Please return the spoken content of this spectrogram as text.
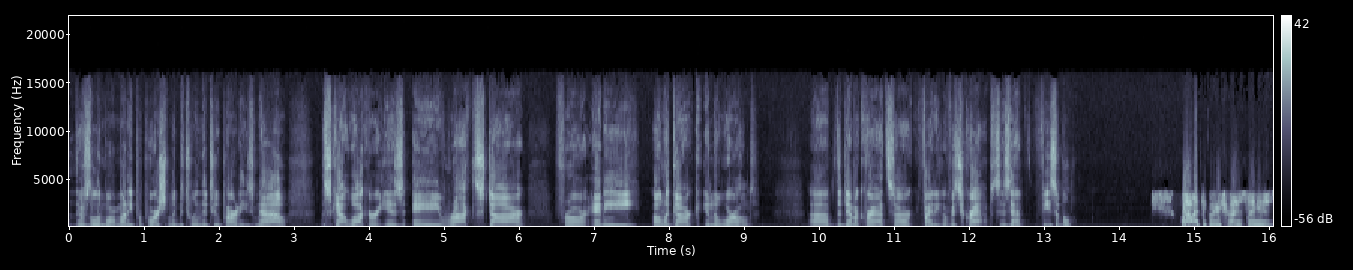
there was a little more money proportionally between the two parties. Now, Scott Walker is a rock star for any oligarch in the world. Uh, the Democrats are fighting over scraps. Is that feasible? Well, I think what you're trying to say is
